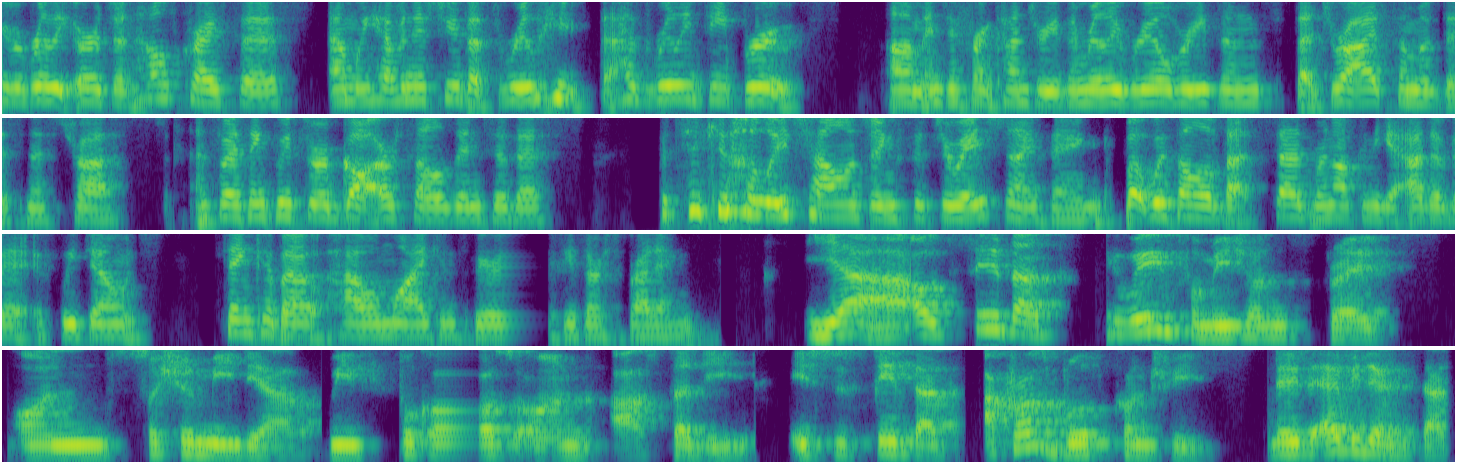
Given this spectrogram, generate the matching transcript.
have a really urgent health crisis and we have an issue that's really that has really deep roots um, in different countries and really real reasons that drive some of this mistrust. And so i think we sort of got ourselves into this particularly challenging situation i think. But with all of that said we're not going to get out of it if we don't think about how and why conspiracies are spreading. Yeah, I would say that the way information spreads on social media, we focus on our study, is to state that across both countries, there is evidence that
